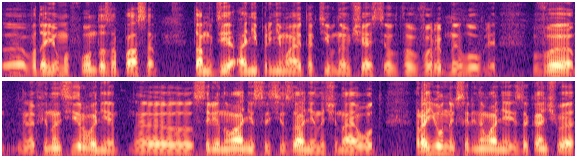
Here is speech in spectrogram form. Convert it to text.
э, водоемов фонда запаса, там, где они принимают активное участие в рыбной ловле. В финансировании соревнований, состязаний, начиная от районных соревнований и заканчивая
